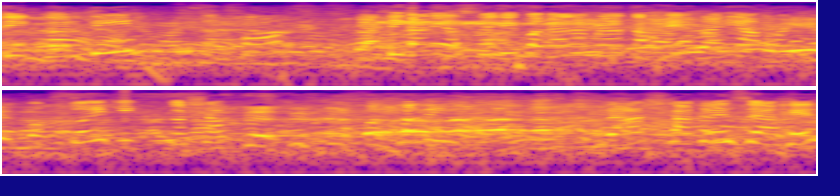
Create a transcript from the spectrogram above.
ती गर्दी या ठिकाणी असलेली बघायला मिळत आहे. आणि आपण बघतोय की कशा पद्धतीने राज ठाकरे जे आहेत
